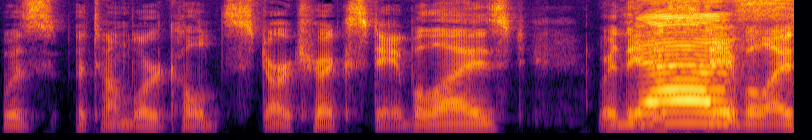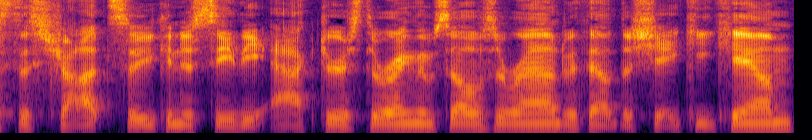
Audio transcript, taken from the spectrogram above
was a Tumblr called Star Trek Stabilized, where they Yes! just stabilize the shot so you can just see the actors throwing themselves around without the shaky cam.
